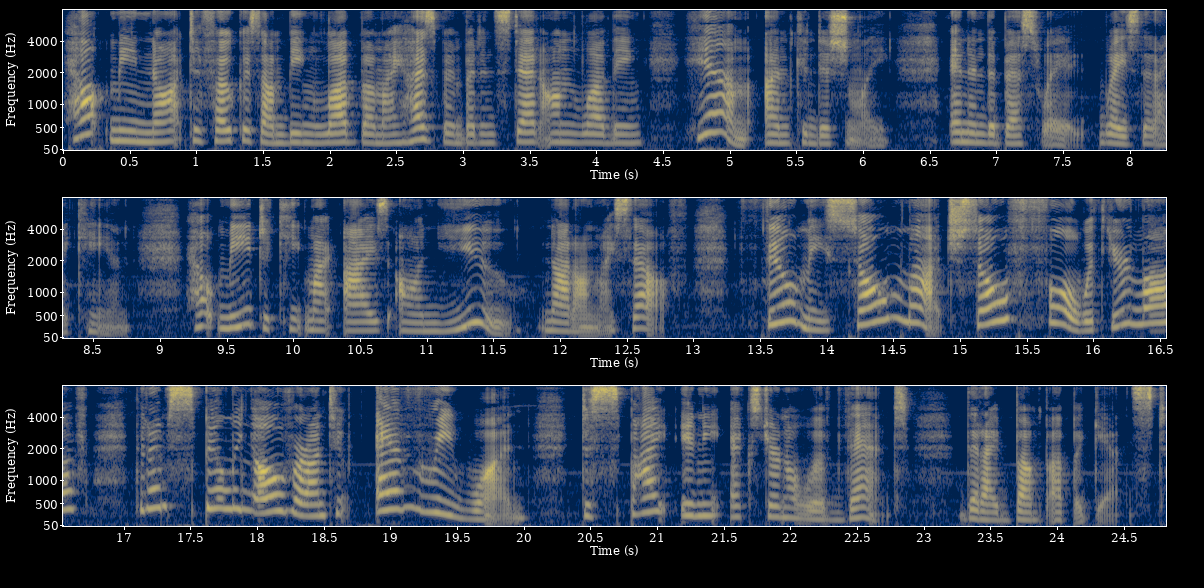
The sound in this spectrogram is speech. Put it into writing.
Help me not to focus on being loved by my husband, but instead on loving him unconditionally and in the best way, ways that I can. Help me to keep my eyes on you, not on myself. Fill me so much, so full with your love that I'm spilling over onto everyone, despite any external event that I bump up against.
